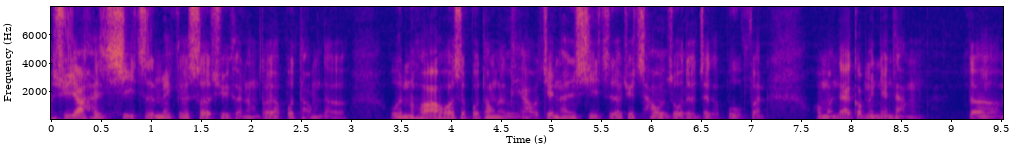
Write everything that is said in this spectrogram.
需要很细致，每个社区可能都有不同的文化或是不同的条件，嗯、很细致的去操作的这个部分，嗯、我们在公民电厂的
